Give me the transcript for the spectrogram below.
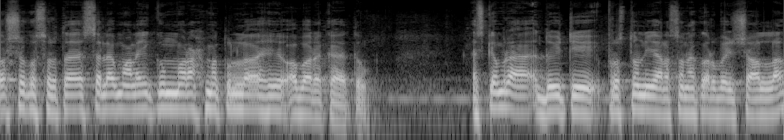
দর্শক ও শ্রোতা আসসালামু আলাইকুম রহমতুল্লাহ ওবরাকাত আজকে আমরা দুইটি প্রশ্ন নিয়ে আলোচনা করব ইনশাআল্লাহ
